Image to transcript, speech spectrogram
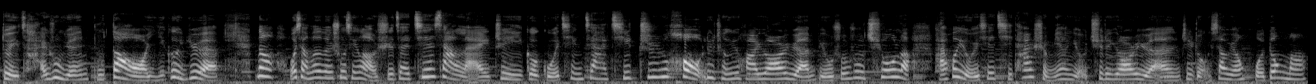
对，才入园不到一个月。那我想问问舒琴老师，在接下来这一个国庆假期之后，绿城育华幼儿园，比如说入秋了，还会有一些其他什么样有趣的幼儿园这种校园活动吗？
